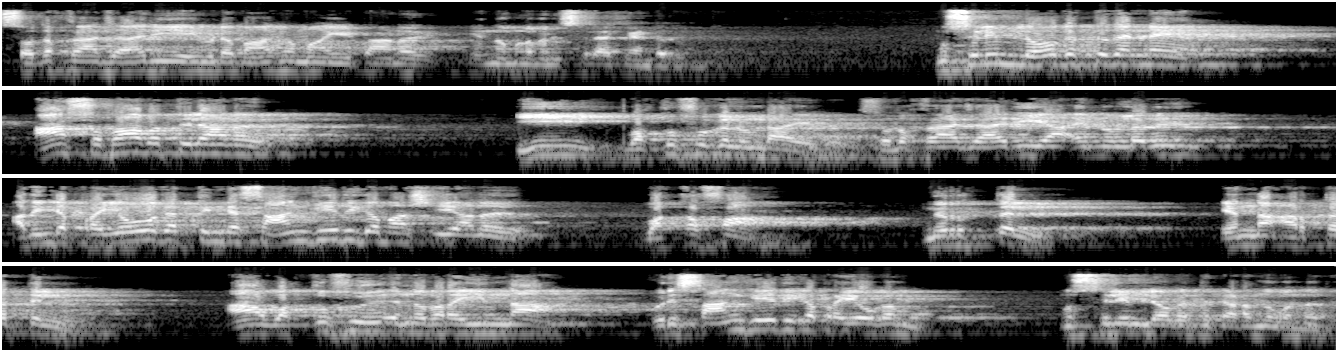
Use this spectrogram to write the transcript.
സ്വതക്ക ജാരിയയുടെ ഭാഗമായിട്ടാണ് എന്ന് നമ്മൾ മനസ്സിലാക്കേണ്ടതുണ്ട്. മുസ്ലിം ലോകത്ത് തന്നെ ആ സ്വഭാവത്തിലാണ് ഈ വഖുഫുകൾ ഉണ്ടായത് സ്വതക്ക എന്നുള്ളത് അതിന്റെ പ്രയോഗത്തിന്റെ സാങ്കേതിക ഭാഷയാണ് വഖഫ നിർത്തൽ എന്ന അർത്ഥത്തിൽ ആ വഖഫ് എന്ന് പറയുന്ന ഒരു സാങ്കേതിക പ്രയോഗം മുസ്ലിം ലോകത്ത് കടന്നു വന്നത്.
